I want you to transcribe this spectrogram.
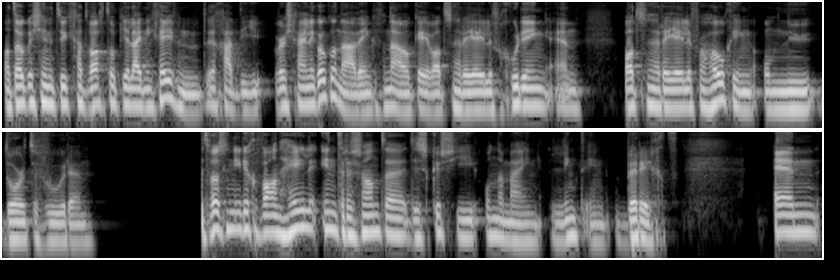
Want ook als je natuurlijk gaat wachten op je leidinggevende, dan gaat die waarschijnlijk ook al nadenken van nou oké, wat is een reële vergoeding en wat is een reële verhoging om nu door te voeren. Het was in ieder geval een hele interessante discussie onder mijn LinkedIn bericht. En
